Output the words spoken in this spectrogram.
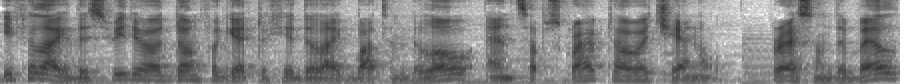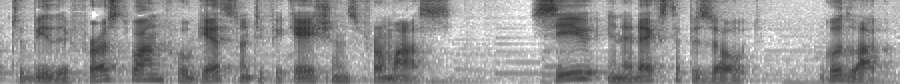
If you like this video, don't forget to hit the like button below and subscribe to our channel. Press on the bell to be the first one who gets notifications from us. See you in the next episode. Good luck!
